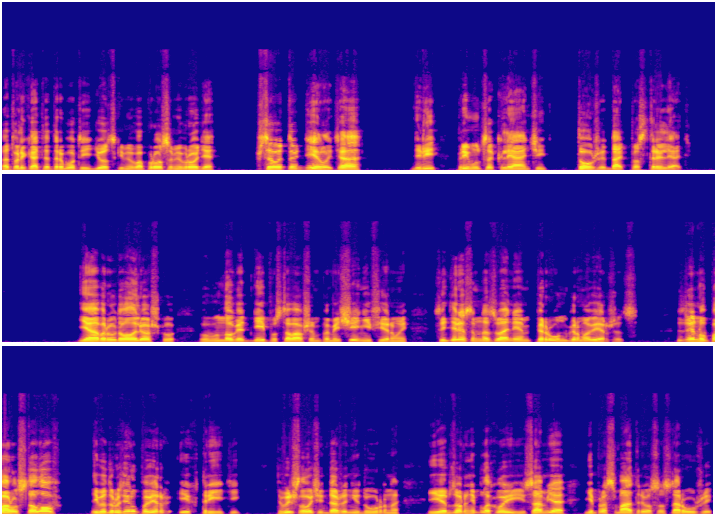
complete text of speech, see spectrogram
отвлекать от работы идиотскими вопросами вроде «Что вы тут делаете, а?» Или примутся клянчить, тоже дать пострелять. Я оборудовал Лешку в много дней пустовавшем помещении фирмы с интересным названием «Перун-громовержец». Сдвинул пару столов и водрузил поверх их третий. Вышло очень даже недурно, и обзор неплохой, и сам я не просматривался снаружи,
